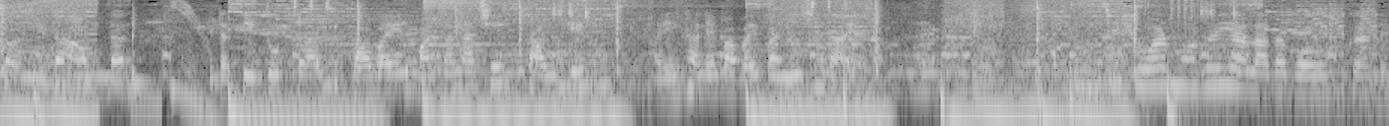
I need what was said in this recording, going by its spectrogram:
সরি, এটা আমডাল এটা তেঁতোর ডাল। বাবাইয়ের মাটন আছে কালকের আর এখানে বাবাই বানিয়েছে রায়তা। নিচে শোয়ার মজাই আলাদা গরমকালে।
